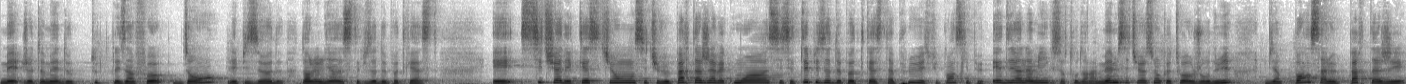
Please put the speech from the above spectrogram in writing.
Mais je te mets de toutes les infos dans l'épisode, dans le lien de cet épisode de podcast. Et si tu as des questions, si tu veux partager avec moi, si cet épisode de podcast t'a plu et tu penses qu'il peut aider un ami qui se retrouve dans la même situation que toi aujourd'hui, eh bien pense à le partager.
